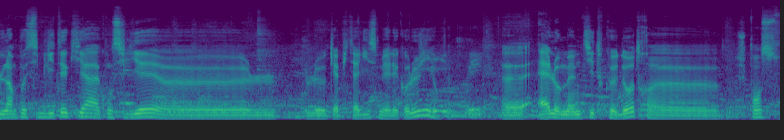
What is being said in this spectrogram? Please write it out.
l'impossibilité qu'il y a à concilier euh, le, capitalisme et l'écologie. Euh, elle, au même titre que d'autres, euh, je pense,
